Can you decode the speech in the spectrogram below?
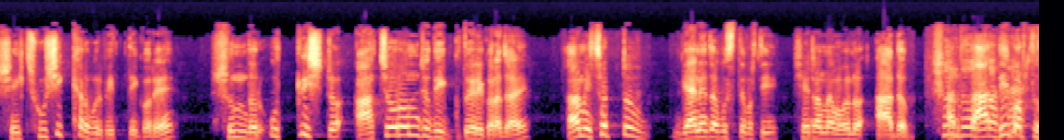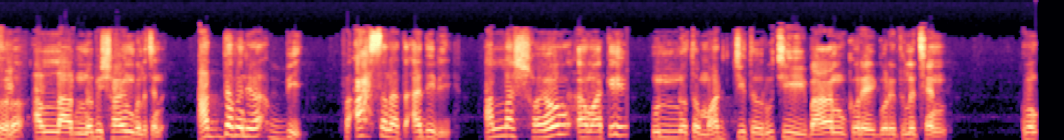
সেই সুশিক্ষার উপর ভিত্তি করে সুন্দর উৎকৃষ্ট আচরণ যদি তৈরি করা যায় আমি ছোট্ট জ্ঞানে যা বুঝতে পারছি সেটার নাম হলো আদব। কথা অর্থ হলো আল্লাহ নবী স্বয়ং বলেছেন রাব্বি আহসানাত আদিবি আল্লাহ স্বয়ং আমাকে উন্নত মার্জিত রুচি বান করে গড়ে তুলেছেন এবং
